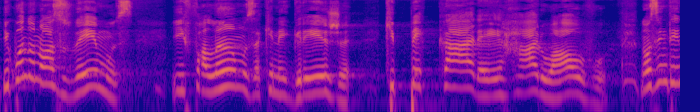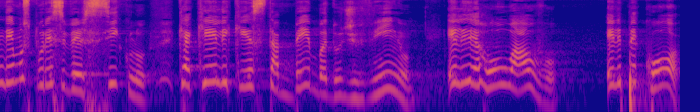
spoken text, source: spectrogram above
E quando nós vemos e falamos aqui na igreja que pecar é errar o alvo, nós entendemos por esse versículo que aquele que está bêbado de vinho, ele errou o alvo, ele pecou.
